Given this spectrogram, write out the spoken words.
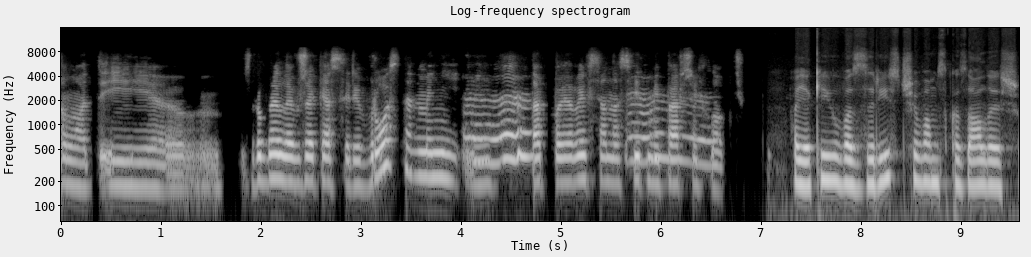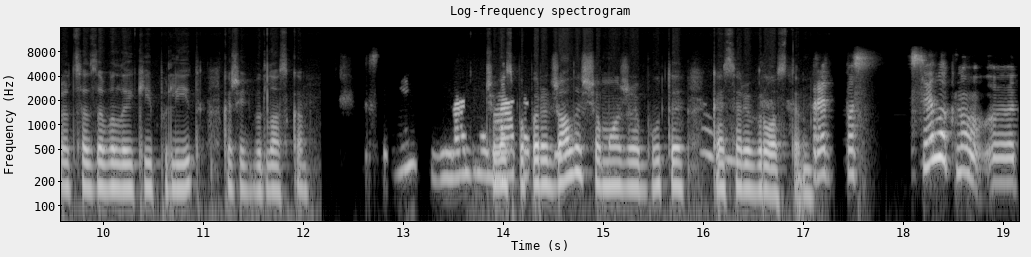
От, і е, зробили вже кесарів ростин мені, і так появився на світ мій перший хлопчик. А який у вас зріст? Чи вам сказали, що це за великий плід? Скажіть, будь ласка, чи вас попереджали, що може бути кесарів ростин? Предпосилок, ну, е,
